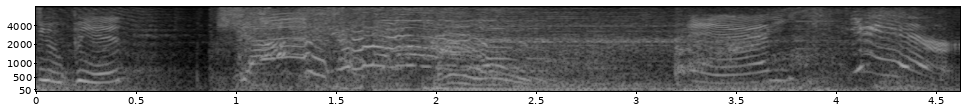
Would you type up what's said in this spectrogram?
Shot. KO. And there.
